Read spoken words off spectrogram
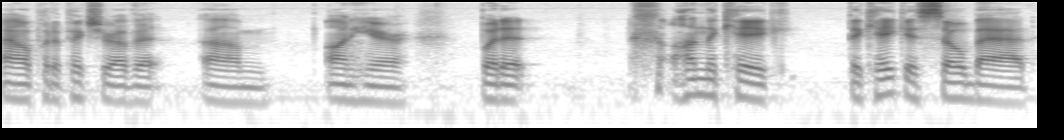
I'll put a picture of it um, on here. But it on the cake, the cake is so bad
